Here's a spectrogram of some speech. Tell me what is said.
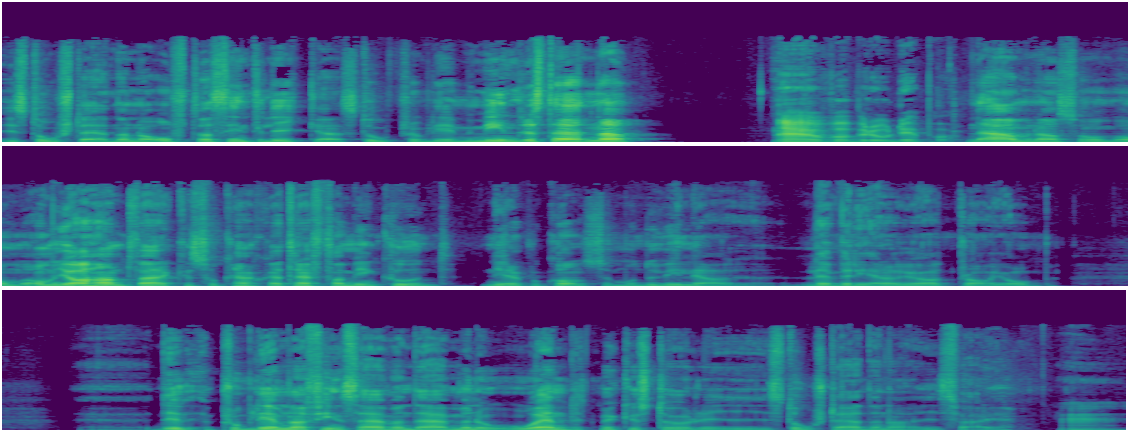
i storstäderna. Oftast inte lika stort problem i mindre städerna. Nej, och vad beror det på? Nej, men alltså, om, om jag hantverkar så kanske jag träffar min kund nere på Konsum och då vill jag leverera och göra ett bra jobb. Eh, det, problemen finns även där, men oändligt mycket större i storstäderna i Sverige. Mm.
